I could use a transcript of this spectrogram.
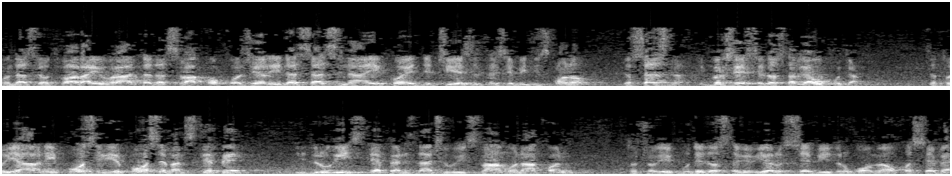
onda se otvaraju vrata da svako ko želi da sazna i koje čije srce će biti sklono da sazna. I brže se dostavlja uputa. Zato javni poziv je poseban stepen i drugi stepen znači u islamu nakon to čovjek bude dostavio vjeru sebi i drugome oko sebe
